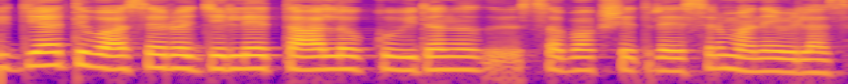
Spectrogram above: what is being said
ವಿದ್ಯಾರ್ಥಿ ವಾಸ ಇರುವ ಜಿಲ್ಲೆ ತಾಲೂಕು ವಿಧಾನಸಭಾ ಕ್ಷೇತ್ರ ಹೆಸರು ಮನೆ ವಿಳಾಸ.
